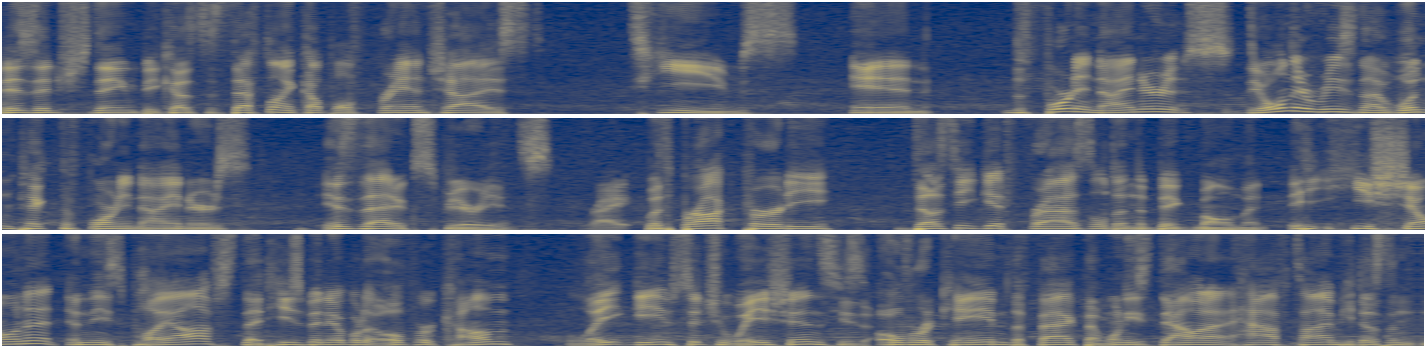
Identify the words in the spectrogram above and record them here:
it is interesting because it's definitely a couple of franchised teams. And the 49ers, the only reason I wouldn't pick the 49ers is that experience. Right. With Brock Purdy, does he get frazzled in the big moment? He's shown it in these playoffs that he's been able to overcome late game situations. He's overcame the fact that when he's down at halftime, he doesn't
